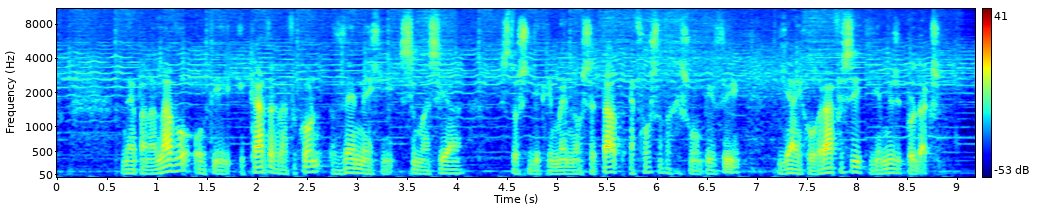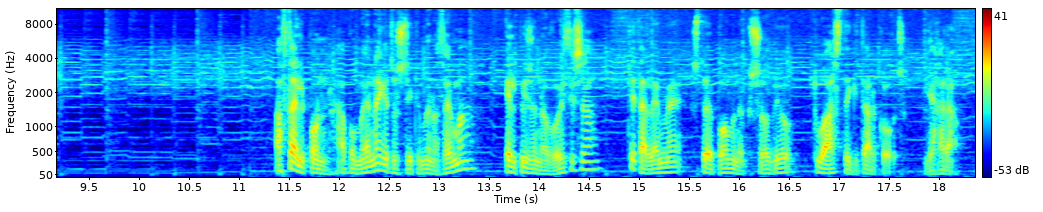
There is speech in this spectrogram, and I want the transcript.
Να επαναλάβω ότι η κάρτα γραφικών δεν έχει σημασία στο συγκεκριμένο setup εφόσον θα χρησιμοποιηθεί για ηχογράφηση και για music production. Αυτά λοιπόν από μένα για το συγκεκριμένο θέμα. Ελπίζω να βοήθησα και τα λέμε στο επόμενο επεισόδιο του Ask the Guitar Coach. Γεια χαρά!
